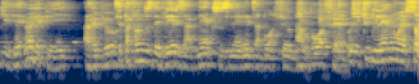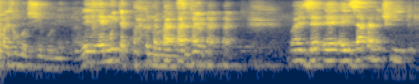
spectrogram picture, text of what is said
Guilherme, eu arrepiei. Arrepiou? Você está falando dos deveres anexos inerentes à boa-fé A objeto. boa fé. Ô, gente, o Guilherme não é só mais um rostinho bonito. Ele é muita cuca no lance, viu? Mas é, é- é exatamente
